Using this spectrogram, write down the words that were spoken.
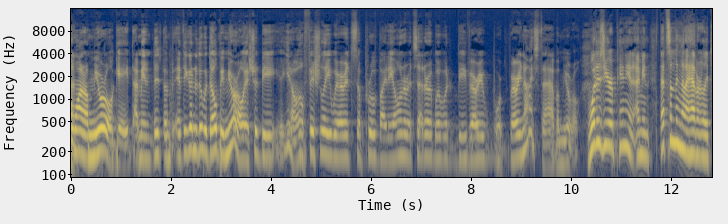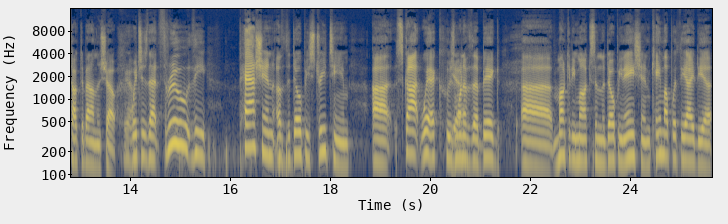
don't want a mural gate. I mean, if you're going to do a dopey mural, it should be, you know, officially where it's approved by the owner, et cetera. It would be very, very nice to have a mural. what is your opinion? I mean, that's something that I haven't really talked about on the show, Yeah. which is that through the passion of the Dopey Street team, uh, Scott Wick, who's Yeah. one of the big uh, muckety mucks in the Dopey Nation came up with the idea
